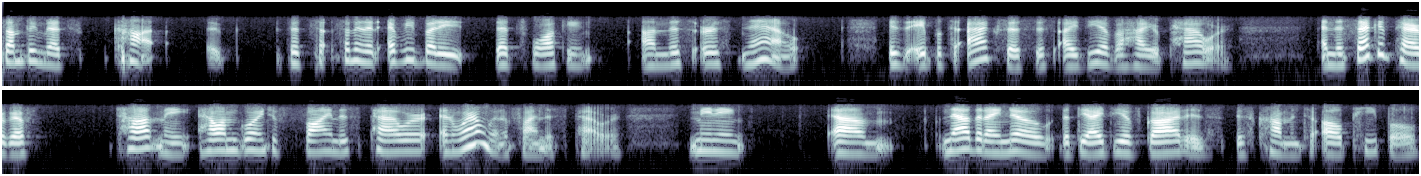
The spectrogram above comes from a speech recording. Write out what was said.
something that's con- that's something that everybody that's walking on this earth now is able to access this idea of a higher power. And the second paragraph taught me how I'm going to find this power and where I'm going to find this power, meaning um, now that I know that the idea of God is is common to all people,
